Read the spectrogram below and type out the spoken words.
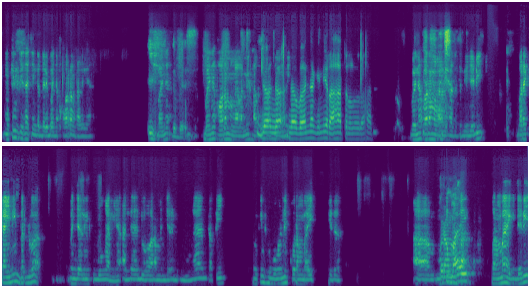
mungkin kisah cinta dari banyak orang kali ya. Ih, banyak. the best. Banyak orang mengalami hal seperti ini. enggak banyak ini rahat terlalu rahat. Banyak orang mengalami hal seperti ini. Jadi mereka ini berdua menjalin hubungan ya. Ada dua orang menjalin hubungan, tapi mungkin hubungannya kurang baik gitu. Um, Kurang masa- baik. kurang baik. Jadi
